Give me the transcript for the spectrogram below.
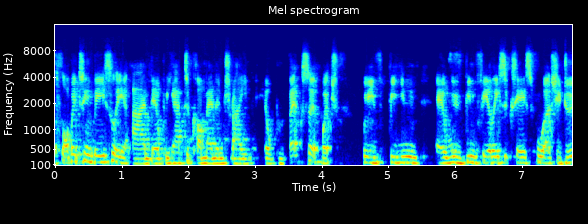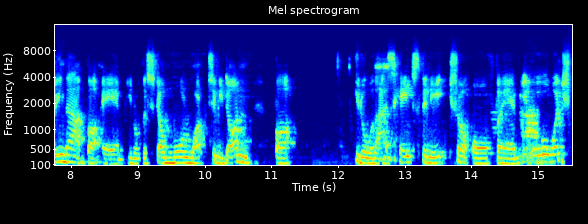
plummeting basically, and uh, we had to come in and try and help them fix it, which we've been uh, we've been fairly successful actually doing that. But um, you know, there's still more work to be done. But you know, that's hence the nature of um, you know once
